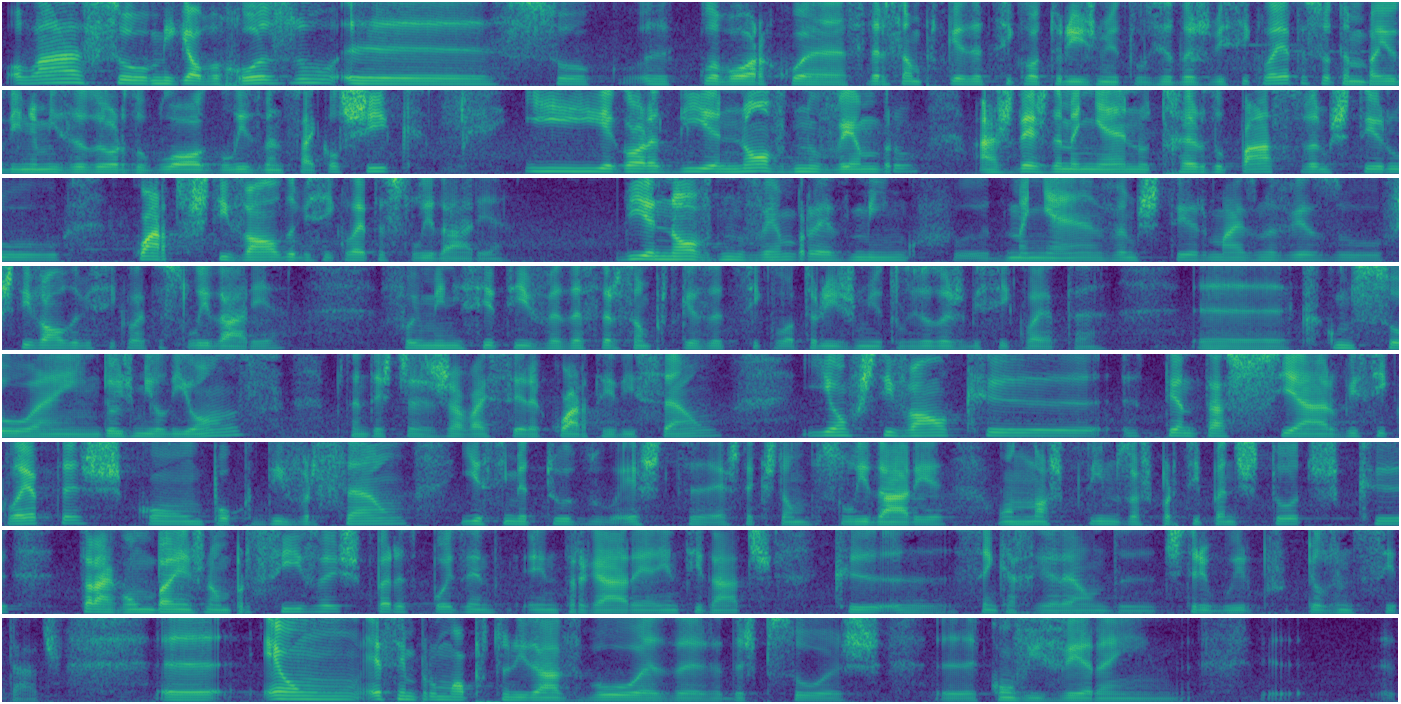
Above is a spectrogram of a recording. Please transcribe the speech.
Olá, sou Miguel Barroso, eh, sou, eh, colaboro com a Federação Portuguesa de Cicloturismo e Utilizadores de Bicicleta, sou também o dinamizador do blog Lisbon Cycle Chic e agora dia 9 de novembro, às 10 da manhã, no Terreiro do Passo, vamos ter o quarto Festival da Bicicleta Solidária. Dia 9 de novembro, é domingo de manhã, vamos ter mais uma vez o Festival da Bicicleta Solidária. Foi uma iniciativa da Federação Portuguesa de Cicloturismo e Utilizadores de Bicicleta eh, que começou em 2011, portanto, esta já vai ser a quarta edição, e é um festival que tenta associar bicicletas com um pouco de diversão e, acima de tudo, este, esta questão solidária, onde nós pedimos aos participantes todos que tragam bens não perecíveis para depois entregar a entidades que uh, se encarregarão de distribuir pelos necessitados. Uh, é, um, é sempre uma oportunidade boa de, das pessoas uh, conviverem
